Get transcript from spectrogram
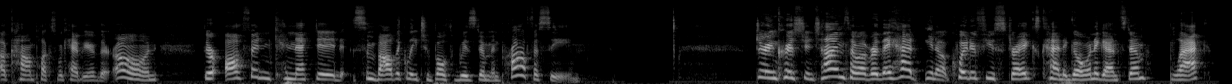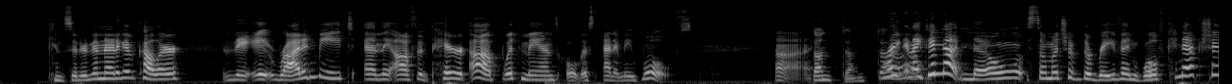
a complex vocabulary of their own, they're often connected symbolically to both wisdom and prophecy. During Christian times, however, they had, you know, quite a few strikes kind of going against them. Black, considered a negative color, They ate rotted meat, and they often paired up with man's oldest enemy, wolves. Uh, Dun dun dun. right, and I did not know so much of the raven wolf connection,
